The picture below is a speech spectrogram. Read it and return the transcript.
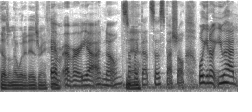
doesn't know what it is or anything. Ever, ever, yeah, no stuff Nah. like that's so special. Well, you know, you had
